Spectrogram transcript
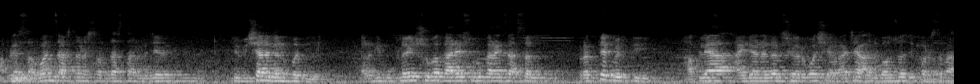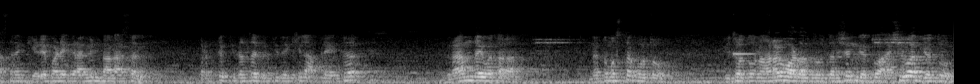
आपल्या सर्वांचं असताना श्रद्धास्थान म्हणजे ते विशाल गणपती. कारण की कुठलंही शुभ कार्य सुरू करायचं असेल प्रत्येक व्यक्ती आपल्या अहिल्यानगर शहर व शहराच्या आजूबाजूचा जे परिसर असणारे खेडेपाडे ग्रामीण भाग असेल प्रत्येक तिथलचा व्यक्ती देखील आपल्या इथं ग्रामदैवताला नतमस्तक होतो. इथं तो नारळ वाढवतो दर्शन घेतो आशीर्वाद घेतो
